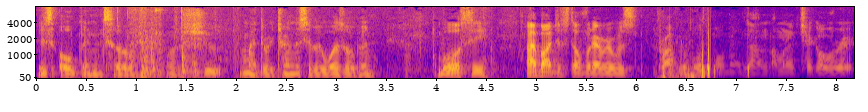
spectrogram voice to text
It's open, so oh shoot, I might have to return this if it was open. But we'll see. I bought just stuff whatever was profitable at the moment. I'm, I'm gonna check over it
